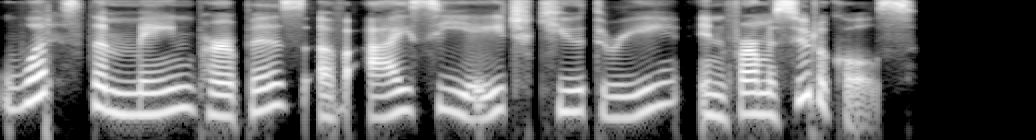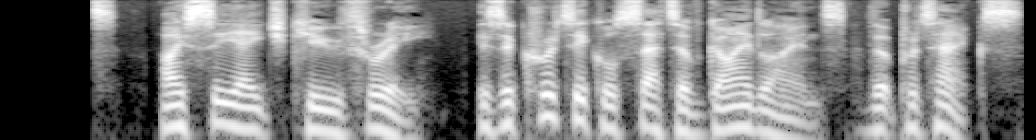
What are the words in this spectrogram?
What is the main purpose of ICH Q3 in pharmaceuticals? ICH Q3 is a critical set of guidelines that protects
